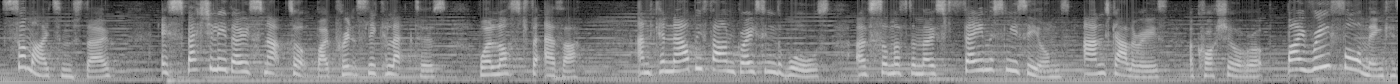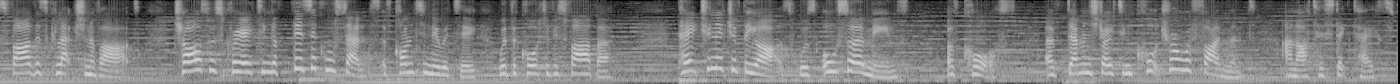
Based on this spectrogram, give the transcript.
Some items, though, especially those snapped up by princely collectors, were lost forever and can now be found gracing the walls of some of the most famous museums and galleries across Europe. By reforming his father's collection of art, Charles was creating a physical sense of continuity with the court of his father. Patronage of the arts was also a means, of course, of demonstrating cultural refinement and artistic taste.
